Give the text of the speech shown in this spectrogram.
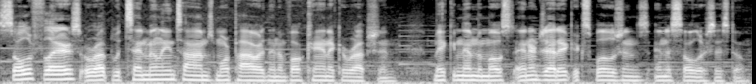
Solar flares erupt with 10 million times more power than a volcanic eruption, making them the most energetic explosions in the solar system,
